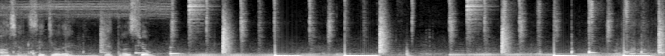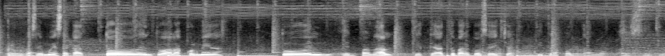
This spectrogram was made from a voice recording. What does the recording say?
hacia el sitio de, extracción. Hacemos es sacar todo en todas las colmenas, todo el, panal que esté apto para cosecha y transportarlo al sitio.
